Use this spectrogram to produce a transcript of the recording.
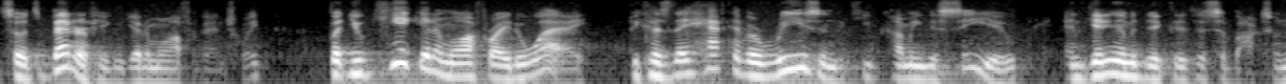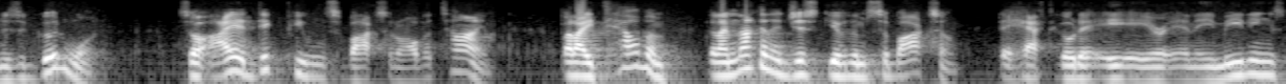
so it's better if you can get them off eventually. But you can't get them off right away because they have to have a reason to keep coming to see you, and getting them addicted to Suboxone is a good one. So I addict people to Suboxone all the time. But I tell them that I'm not going to just give them Suboxone. They have to go to AA or NA meetings.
